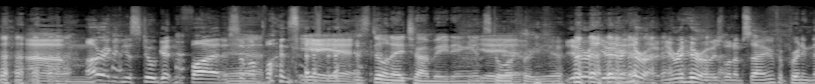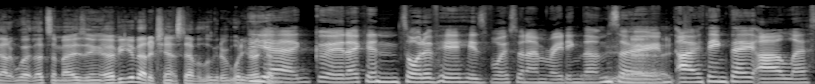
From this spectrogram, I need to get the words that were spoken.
Um, I reckon you're still getting fired if someone finds yeah, yeah. There's still an HR meeting in store for you. You're a, you're a hero. You're a hero, is what I'm saying for printing that at work. That's amazing. Urvi, you've had a chance to have a look at it. What do you reckon? Yeah, good. I can sort of hear his voice when I'm reading them, so Yeah. I think they are less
